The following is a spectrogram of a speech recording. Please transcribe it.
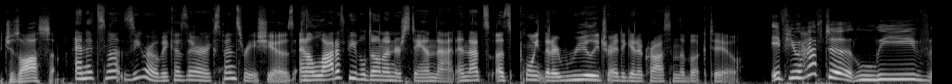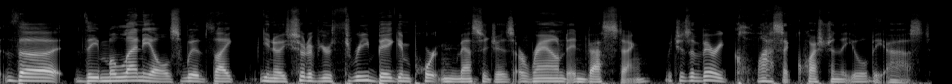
which is awesome. And it's not zero because there are expense ratios. And a lot of people don't understand that. And that's a point that I really tried to get across in the book, too. If you have to leave the the millennials with like you know sort of your three big important messages around investing, which is a very classic question that you will be asked,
